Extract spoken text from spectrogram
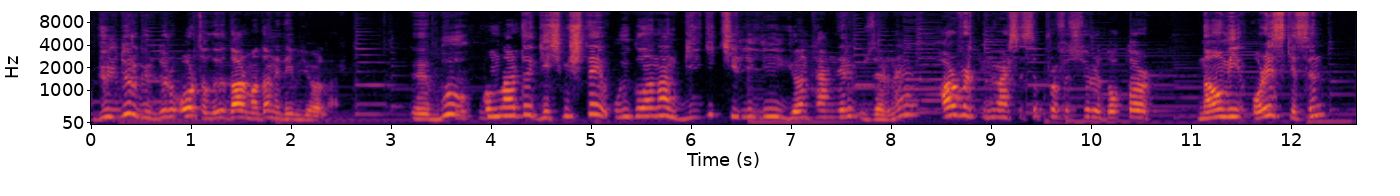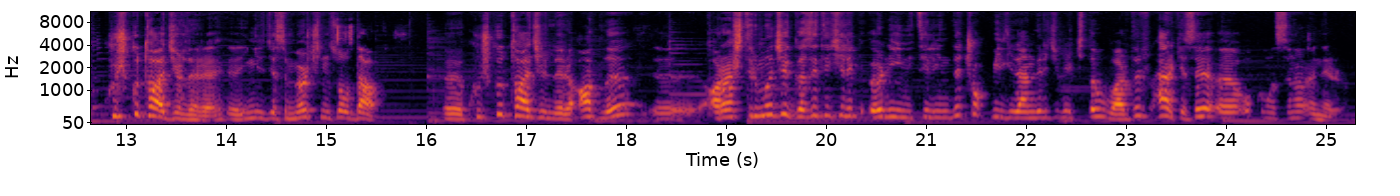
güldür güldür ortalığı darmadan edebiliyorlar. Ee, bu onlarda geçmişte uygulanan bilgi kirliliği yöntemleri üzerine Harvard Üniversitesi Profesörü Dr. Naomi Oreskes'in Kuşku Tacirleri, e, İngilizcesi Merchants of Doubt e, Kuşku Tacirleri adlı e, araştırmacı gazetecilik örneği niteliğinde çok bilgilendirici bir kitabı vardır. Herkese okumasını öneririm.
